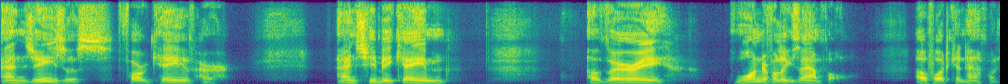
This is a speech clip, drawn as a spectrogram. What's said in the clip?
And Jesus forgave her and she became a very wonderful example of what can happen.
